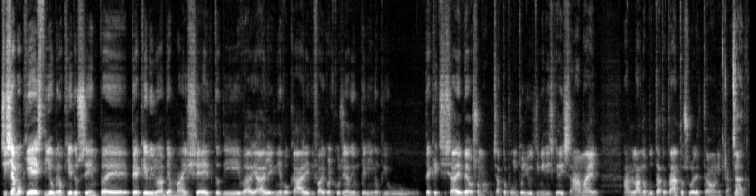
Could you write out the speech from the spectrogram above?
Ci siamo chiesti, io me lo chiedo sempre, perché lui non abbia mai scelto di variare le linee vocali, di fare qualcosina di un pelino più... perché ci sarebbero, insomma, a un certo punto gli ultimi dischi dei Samael hanno- l'hanno buttato tanto sull'elettronica. Certo.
